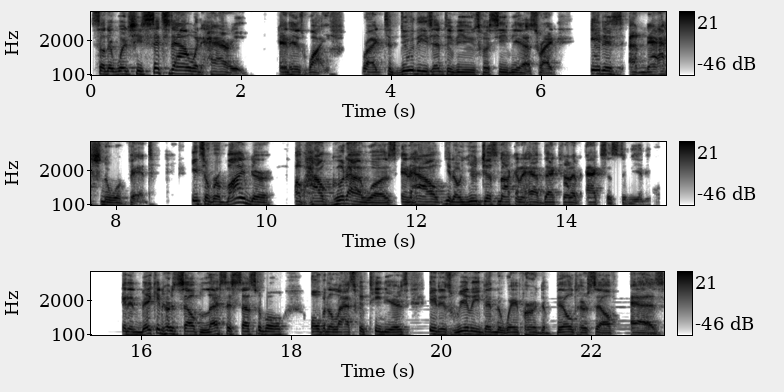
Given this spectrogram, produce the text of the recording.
So that when she sits down with Harry and his wife, right, to do these interviews for CBS, right, it is a national event. It's a reminder of how good I was and how, you know, you're just not going to have that kind of access to me anymore. And in making herself less accessible over the last 15 years, it has really been the way for her to build herself as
